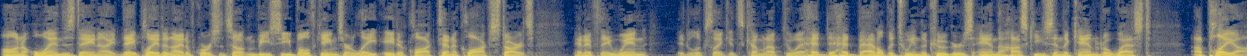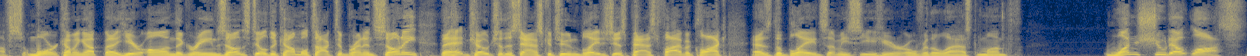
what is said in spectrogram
on Wednesday night. They play tonight. Of course, it's out in BC. Both games are late, 8 o'clock, 10 o'clock starts. And if they win, it looks like it's coming up to a head to head battle between the Cougars and the Huskies in the Canada West uh, playoffs. More coming up uh, here on the Green Zone. Still to come, we'll talk to Brennan Sonne, the head coach of the Saskatoon Blades, just past 5 o'clock as the Blades, let me see here, over the last month. One shootout loss.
